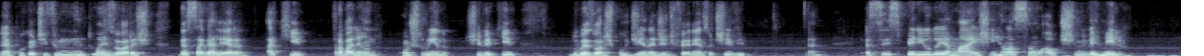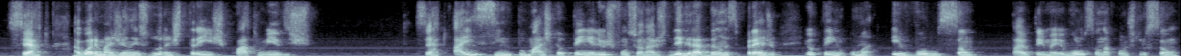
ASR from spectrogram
Né? Porque eu tive muito mais horas dessa galera aqui trabalhando construindo. Tive aqui duas horas por dia né, de diferença, eu tive né, esse, esse, período aí a mais em relação ao time vermelho, certo? Agora imagina isso durante três, quatro meses, certo? Aí sim, por mais que eu tenha ali os funcionários degradando esse prédio, eu tenho uma evolução, tá? Eu tenho uma evolução na construção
